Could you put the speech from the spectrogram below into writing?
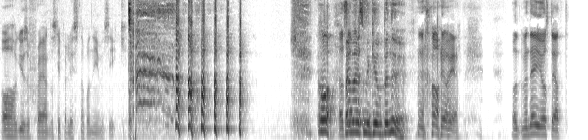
Åh gud så skönt att slippa lyssna på ny musik. Åh, Alltså- vem är det som är gubbe nu? ja, jag vet. Och, men det är just det att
